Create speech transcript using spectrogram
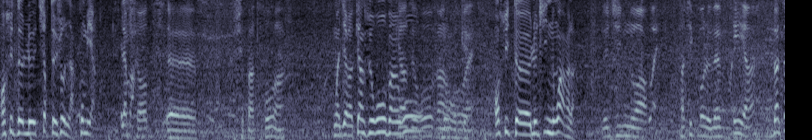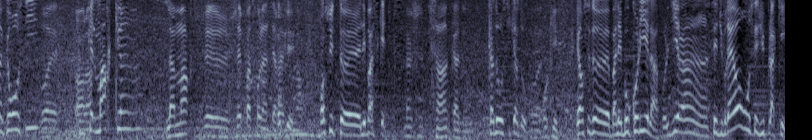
Ensuite, le t-shirt jaune là, combien Et la marque Short, euh, je sais pas trop. Hein. On va dire 15 euros, 20 euros 15 euros, 20 euros, ouais. Ensuite, euh, le jean noir là, Le jean noir, Ouais. pratiquement le même prix. Hein. 25 euros aussi Ouais. voilà. Quelle marque La marque, je j'ai pas trop l'intérêt. Ensuite, euh, les baskets. C'est un cadeau. Cadeau aussi, cadeau. Ok. Et ensuite, euh, bah, les beaux colliers là, faut le dire, hein, c'est du vrai or ou c'est du plaqué?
